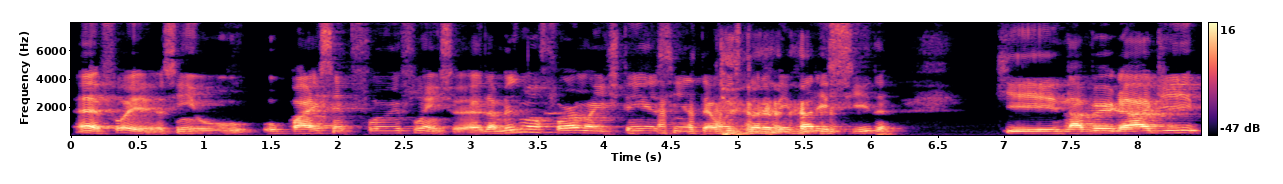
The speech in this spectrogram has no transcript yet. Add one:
É, foi, assim, o, o pai sempre foi uma influência. É, da mesma forma, a gente tem, assim, até uma história bem parecida, que, na verdade,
